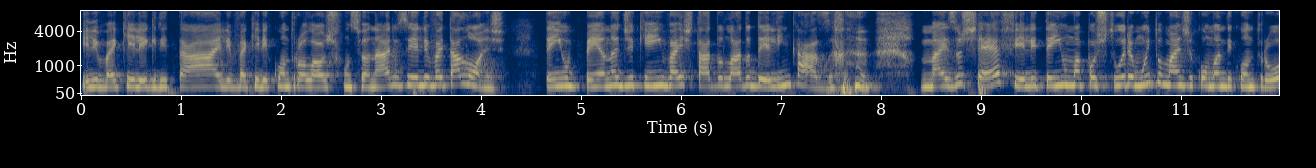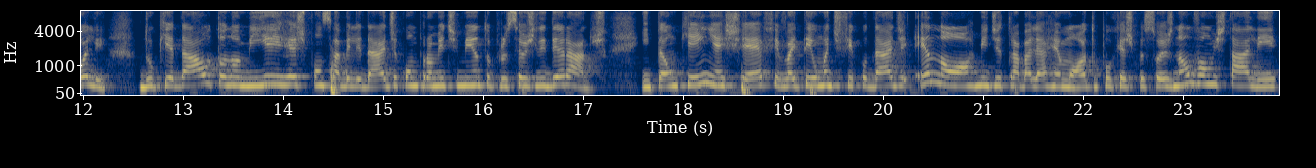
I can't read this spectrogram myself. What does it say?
Ele vai querer gritar, ele vai querer controlar os funcionários e ele vai estar longe tenho pena de quem vai estar do lado dele em casa. Mas o chefe, ele tem uma postura muito mais de comando e controle do que da autonomia e responsabilidade e comprometimento para os seus liderados. Então, quem é chefe vai ter uma dificuldade enorme de trabalhar remoto, porque as pessoas não vão estar ali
